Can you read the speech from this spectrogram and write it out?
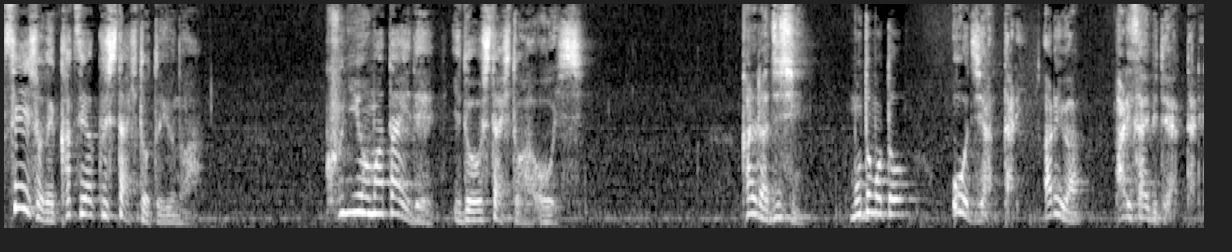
聖書で活躍した人というのは国をまたいで移動した人が多いし彼ら自身もともと王子やったりあるいはパリサイ人やったり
